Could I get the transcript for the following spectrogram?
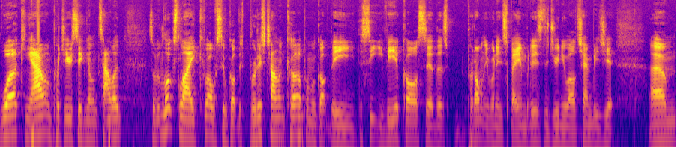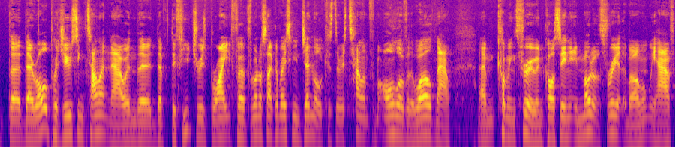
working out and producing young talent. So it looks like obviously we've got this British Talent Cup and we've got the the CEV, of course, uh, that's predominantly run in Spain, but it is the Junior World Championship. Um, they're, they're all producing talent now, and the, the, the future is bright for, for motorcycle racing in general because there is talent from all over the world now um, coming through. And of course, in, in Moto 3 at the moment, we have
